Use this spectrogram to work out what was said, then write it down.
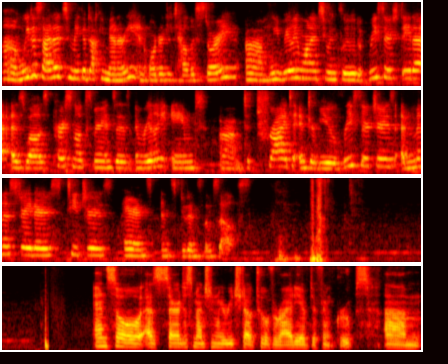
Um, we decided to make a documentary in order to tell this story. Um, we really wanted to include research data as well as personal experiences and really aimed um, to try to interview researchers, administrators, teachers, parents, and students themselves. And so, as Sarah just mentioned, we reached out to a variety of different groups. Um,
